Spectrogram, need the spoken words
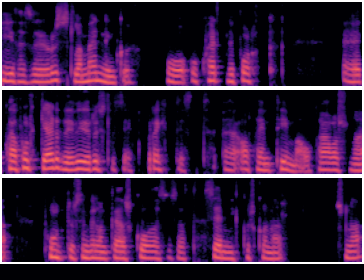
í þessari rusla menningu og, og hvernig fólk, eh, hvað fólk gerði við rusli sitt breytist eh, á þeim tíma og það var svona punktur sem ég langiði að skoða sem, sem einhvers konar svona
